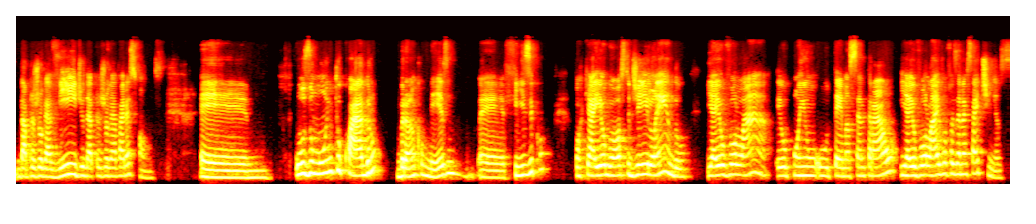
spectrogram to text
dá para jogar vídeo, dá para jogar várias fontes. É, uso muito quadro branco mesmo, é, físico, porque aí eu gosto de ir lendo e aí eu vou lá, eu ponho o tema central e aí eu vou lá e vou fazendo as setinhas.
